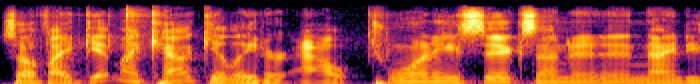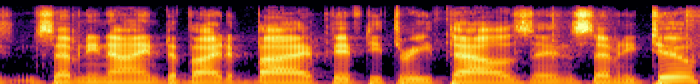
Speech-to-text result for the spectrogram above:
So if I get my calculator out, 2,679 divided by 53,072,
